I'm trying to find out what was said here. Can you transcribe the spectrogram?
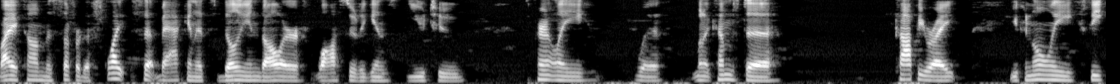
Viacom has suffered a slight setback in its billion dollar lawsuit against YouTube. Apparently, with when it comes to copyright, you can only seek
